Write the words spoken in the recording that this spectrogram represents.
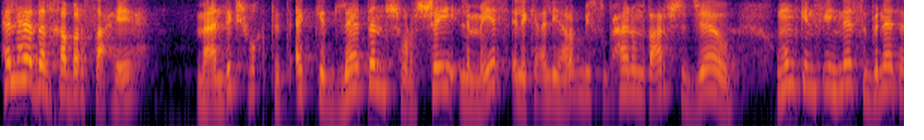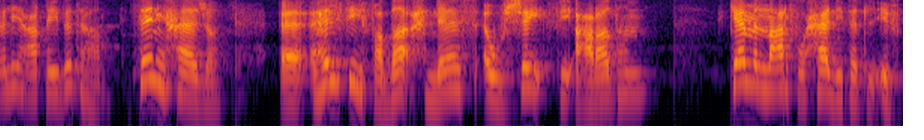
هل هذا الخبر صحيح؟ ما عندكش وقت تتأكد لا تنشر شيء لما يسألك عليه ربي سبحانه ما تعرفش تجاوب. وممكن فيه ناس بنات عليه عقيدتها. ثاني حاجة آه، هل فيه فضائح ناس أو شيء في أعراضهم؟ كامل نعرف حادثة الإفك.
